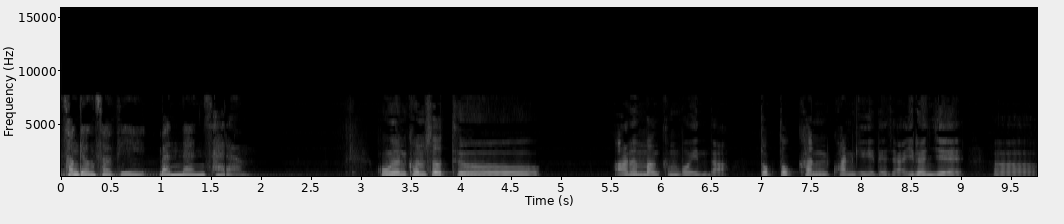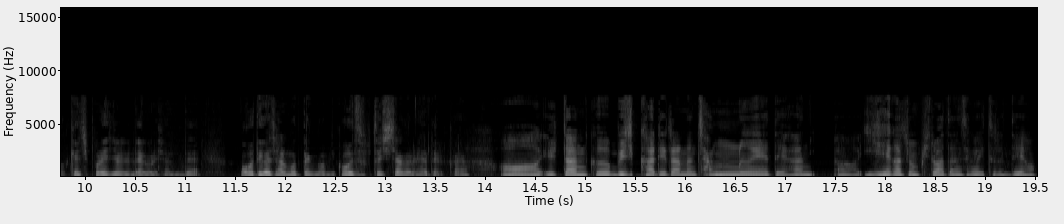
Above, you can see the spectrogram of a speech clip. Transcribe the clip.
성경섭이 만난 사람 공연 콘서트 아는 만큼 보인다. 똑똑한 관객이 되자. 이런 이제 어 캐치프레이즈를 내걸으셨는데 어디가 잘못된 겁니까? 어디서부터 시작을 해야 될까요? 어, 일단 그 뮤지컬이라는 장르에 대한 어, 이해가 좀 필요하다는 생각이 드는데요.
